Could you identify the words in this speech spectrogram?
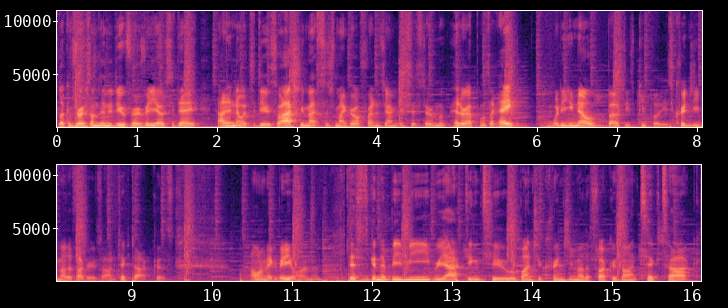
looking for something to do for a video today, I didn't know what to do, so I actually messaged my girlfriend's younger sister and hit her up and was like, hey, what do you know about these people, these cringy motherfuckers on TikTok, because I want to make a video on them. This is going to be me reacting to a bunch of cringy motherfuckers on TikTok.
